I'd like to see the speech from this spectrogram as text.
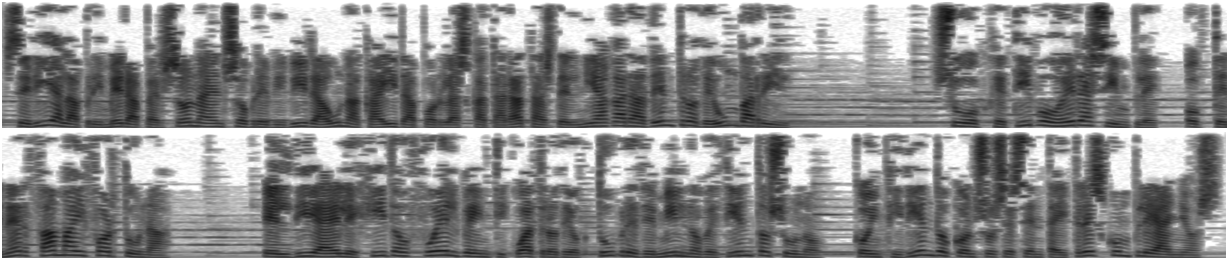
sería la primera persona en sobrevivir a una caída por las cataratas del Niágara dentro de un barril. Su objetivo era simple, obtener fama y fortuna. El día elegido fue el 24 de octubre de 1901, coincidiendo con su 63 cumpleaños.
